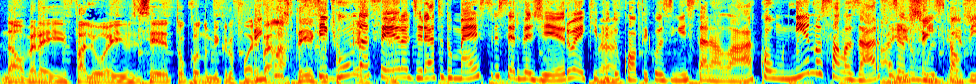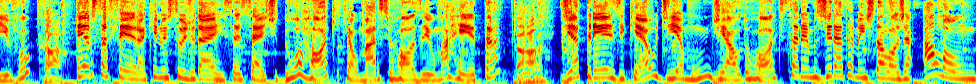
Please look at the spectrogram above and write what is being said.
Não, peraí, falhou aí. Você tocou no microfone. Vai lá. Segunda-feira, direto do Mestre Cervejeiro, a equipe É. do Copa e Cozinha estará lá, com o Nino Salazar fazendo sim, música ao isso. vivo. Tá. Terça-feira, aqui no estúdio da RC7, Duo Rock, que é o Márcio Rosa e o Marreta. Tá. Dia 13, que é o Dia Mundial do Rock, estaremos diretamente da loja Along,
